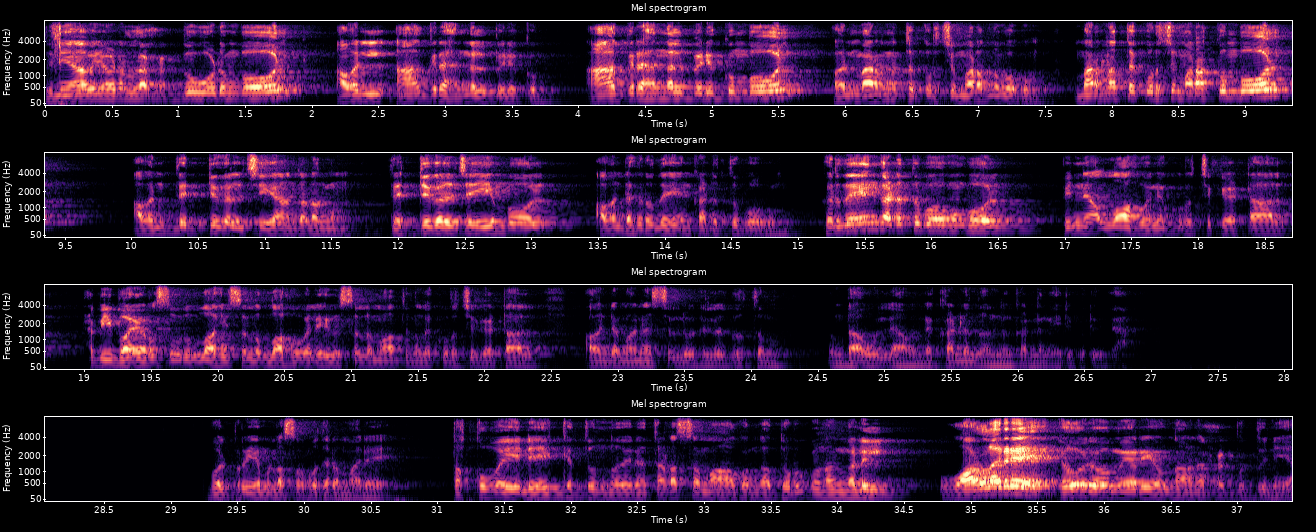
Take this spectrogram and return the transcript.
ദുനിയാവിനോടുള്ള ഹെബ് കൂടുമ്പോൾ അവൻ ആഗ്രഹങ്ങൾ പെരുക്കും. ആഗ്രഹങ്ങൾ പെരുക്കുമ്പോൾ അവൻ മരണത്തെക്കുറിച്ച് മറന്നുപോകും. മരണത്തെക്കുറിച്ച് മറക്കുമ്പോൾ അവൻ തെറ്റുകൾ ചെയ്യാൻ തുടങ്ങും. തെറ്റുകൾ ചെയ്യുമ്പോൾ അവന്റെ ഹൃദയം കടുത്തു പോകും ഹൃദയം കടുത്തു പോകുമ്പോൾ പിന്നെ അള്ളാഹുവിനെ കുറിച്ച് കേട്ടാൽ ഹബീബായ റസൂലുള്ളാഹി സ്വല്ലല്ലാഹു അലൈഹി വസല്ലം തങ്ങളെ കുറിച്ച് കേട്ടാൽ അവന്റെ മനസ്സിൽ ഒരു ലളിതത്വം ഉണ്ടാവില്ല അവന്റെ കണ്ണിൽ നിന്നും കണ്ണുനീര് വരില്ല അപ്പോൾ പ്രിയമുള്ള സഹോദരന്മാരെ തക്കുവയിലേക്ക് എത്തുന്നതിന് തടസ്സമാകുന്ന ദുർഗുണങ്ങളിൽ വളരെ ഗൗരവമേറിയ ഒന്നാണ് ഹബ്ബു ദുനിയ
